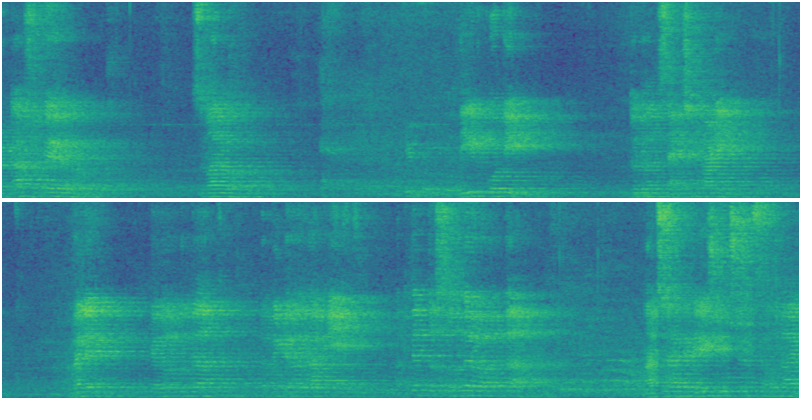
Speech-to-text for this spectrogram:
ಶಾಸಕ ಪ್ರಕಾಶ್ ಹುಕ್ಕೇರಿಯವರು ಸುಮಾರು ದೀಡ್ ಕೋಟಿ ದುಡ್ಡನ್ನು ಸ್ಯಾಂಕ್ಷನ್ ಮಾಡಿ ಆಮೇಲೆ ಕೆಲವೊಂದನ್ನ ನಂಬಿಕೆಗಳಾಗಿ ಅತ್ಯಂತ ಸುಂದರವಾದಂಥ ಆಚಾರ್ಯ ವೇಷಭೂಷಣ ಸಮುದಾಯ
